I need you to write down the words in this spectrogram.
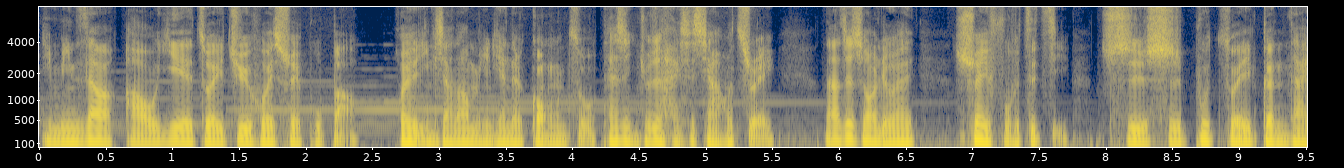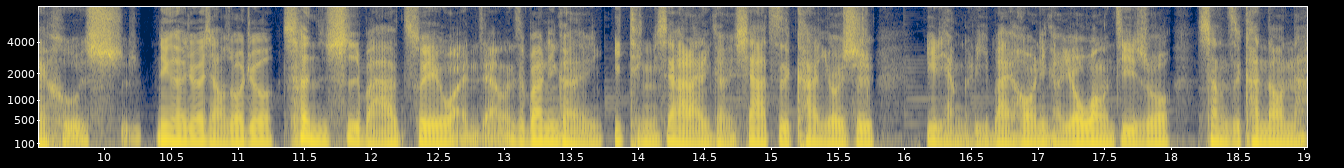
你明知道熬夜追剧会睡不饱，会影响到明天的工作，但是你就是还是想要追，那这时候你会说服自己。此时不追更待何时？你可能就会想说，就趁势把它追完这样子，不然你可能一停下来，你可能下次看又是一两个礼拜后，你可能又忘记说上次看到哪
